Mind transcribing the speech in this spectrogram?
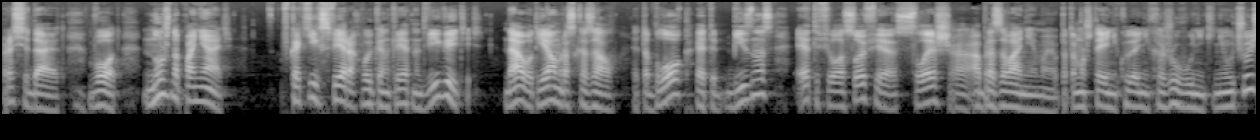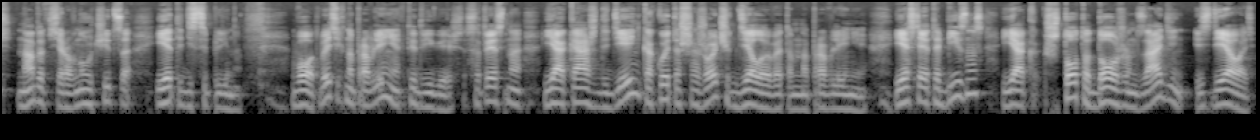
проседают. Вот. Нужно понять, в каких сферах вы конкретно двигаетесь. Да, вот я вам рассказал, это блог, это бизнес, это философия слэш а, образование мое, потому что я никуда не хожу, в унике не учусь, надо все равно учиться, и это дисциплина. Вот, в этих направлениях ты двигаешься. Соответственно, я каждый день какой-то шажочек делаю в этом направлении. Если это бизнес, я что-то должен за день сделать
